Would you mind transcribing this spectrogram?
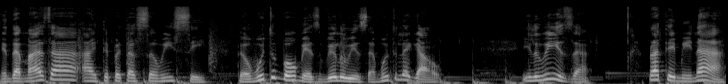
Ainda mais a, a interpretação em si. Então, muito bom mesmo, viu, Luísa? Muito legal. E, Luísa, para terminar,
